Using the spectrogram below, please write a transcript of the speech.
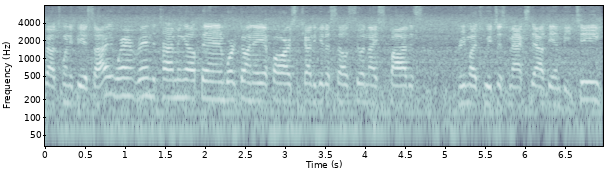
about 20 psi. Ran, ran the timing up and worked on AFRs to try to get ourselves to a nice spot. It's pretty much we just maxed out the MBT.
